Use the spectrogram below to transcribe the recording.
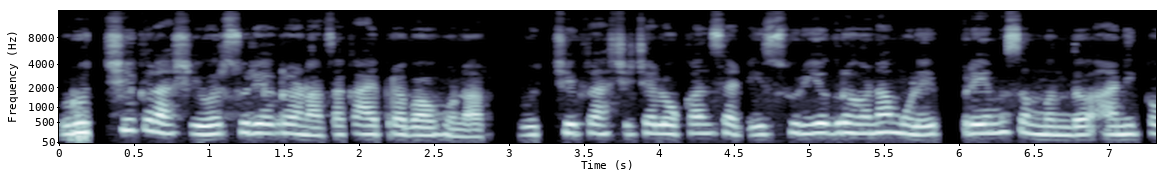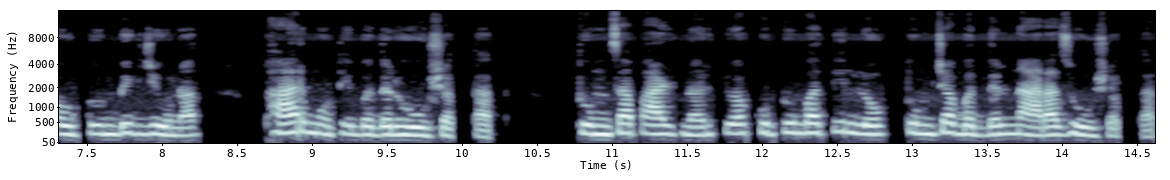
वृश्चिक राशीवर सूर्यग्रहणाचा काय प्रभाव होणार? वृश्चिक राशीच्या लोकांसाठी सूर्यग्रहणामुळे प्रेमसंबंध आणि कौटुंबिक जीवनात फार मोठे बदल होऊ शकतात. तुमचा पार्टनर किंवा कुटुंबातील लोक तुमच्याबद्दल नाराज होऊ शकतात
